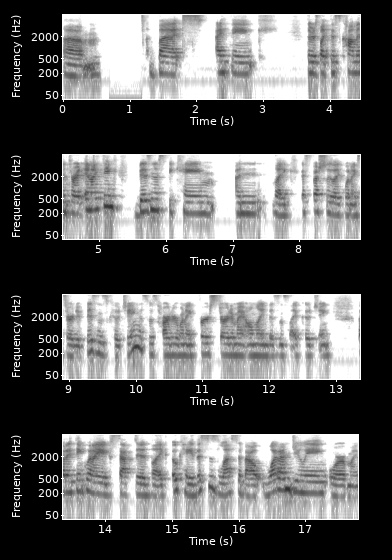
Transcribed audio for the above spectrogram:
um, but i think there's like this common thread. And i think business became and like especially like when i started business coaching this was harder when i first started my online business life coaching. But i think when i accepted like okay this is less about what i'm doing or my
